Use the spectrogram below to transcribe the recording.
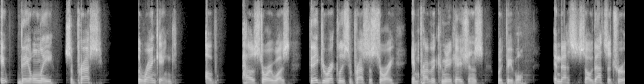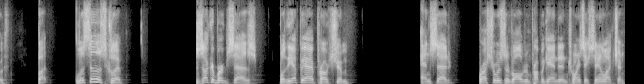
it, they only suppressed the ranking of how the story was, they directly suppressed the story in private communications with people. And that's so that's the truth. But listen to this clip. Zuckerberg says, well, the FBI approached him and said Russia was involved in propaganda in 2016 election.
